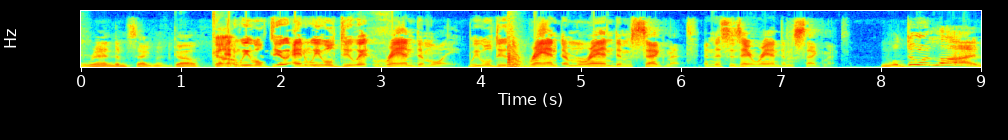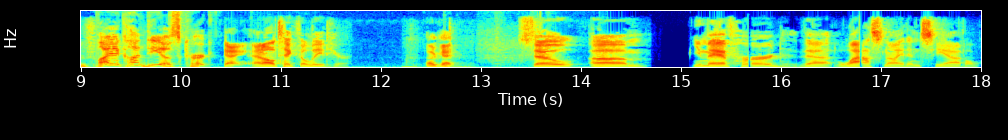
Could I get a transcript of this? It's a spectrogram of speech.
Random segment. Go. go. and we will do and we will do it randomly. We will do the random random segment, and this is a random segment. We'll do it live. Via con Dios, Kirk. Okay, and I'll take the lead here. Okay. So um, you may have heard that last night in Seattle,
